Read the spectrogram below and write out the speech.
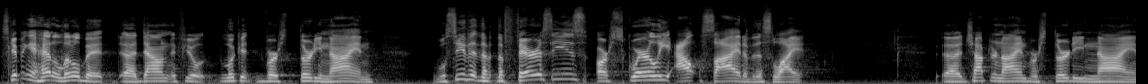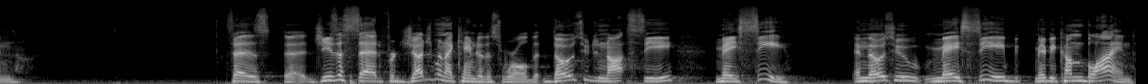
Skipping ahead a little bit uh, down, if you look at verse 39, we'll see that the, the Pharisees are squarely outside of this light. Uh, chapter 9, verse 39 says, uh, Jesus said, For judgment I came to this world, that those who do not see may see, and those who may see may become blind.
